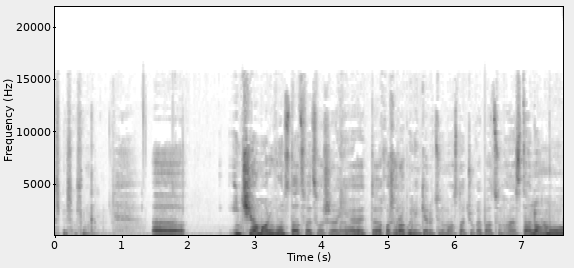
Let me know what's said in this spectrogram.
այսպես ասենք։ Ինչի համար ու ոնց ստացվեց, որ այդ խոշորագույն ընկերությունը մասնաճյուղ է բացում Հայաստանում ու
